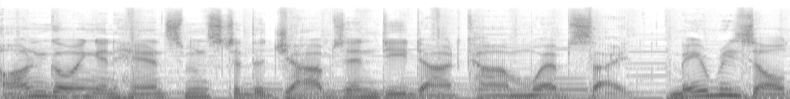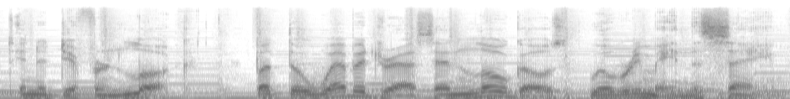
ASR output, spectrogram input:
Ongoing enhancements to the jobsnd.com website may result in a different look, but the web address and logos will remain the same.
